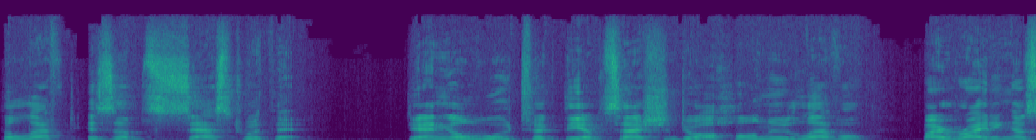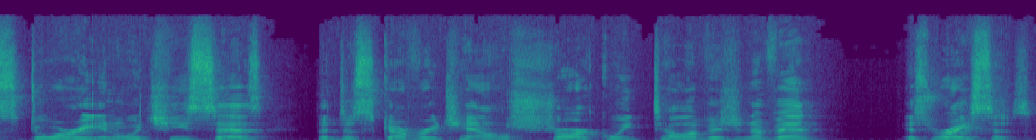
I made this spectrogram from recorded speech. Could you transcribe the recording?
the left is obsessed with it. Daniel Wu took the obsession to a whole new level by writing a story in which he says the Discovery Channel Shark Week television event is racist.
